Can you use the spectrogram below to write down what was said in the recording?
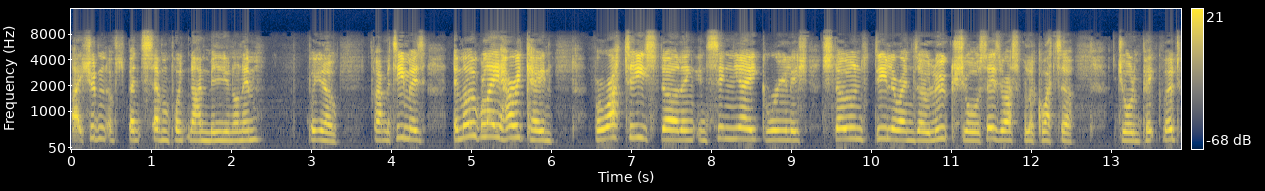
I shouldn't have spent 7.9 million on him. But you know, right, my team is Immobile, Harry Kane, Verratti, Sterling, Insigne, Grealish, Stones, Di Lorenzo, Luke Shaw, Cesar Azpilicueta, Jordan Pickford.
